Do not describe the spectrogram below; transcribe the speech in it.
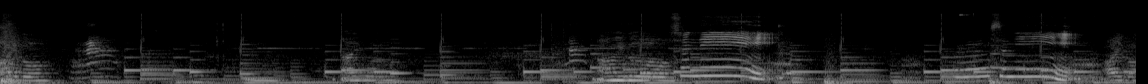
아이고. 음, 아이고. 아이고. 순이 음 순이 아이고.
